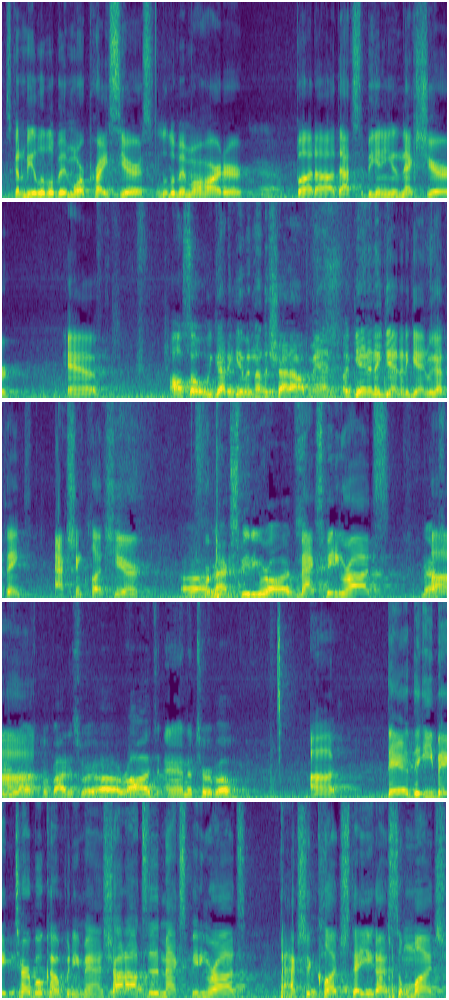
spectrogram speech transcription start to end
It's gonna be a little bit more pricier, it's a little bit more harder. Yeah. But uh, that's the beginning of next year. And also we got to give another shout out, man. Again and again and again, we got to thank Action Clutch here. uh, Maxpeedingrods. Max Speeding Rods. Max speeding Uh, rods provide us with uh, rods and a turbo. Uh, they're the eBay Turbo Company, man. Shout out to the Maxpeedingrods, Action Clutch. Thank you guys so much.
